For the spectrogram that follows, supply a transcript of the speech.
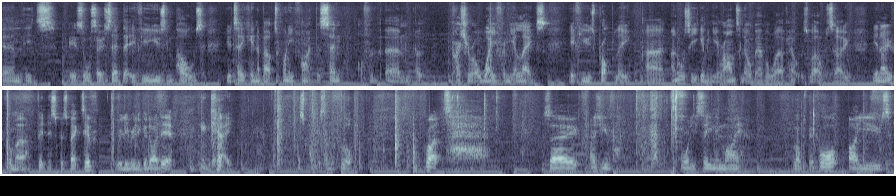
um, it's it's also said that if you're using poles, you're taking about 25% off of um, pressure away from your legs if used properly. Uh, and also you're giving your arms a little bit of a workout as well. So you know from a fitness perspective really really good idea. Okay let's put this on the floor. Right so as you've already seen in my vlogs before I use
